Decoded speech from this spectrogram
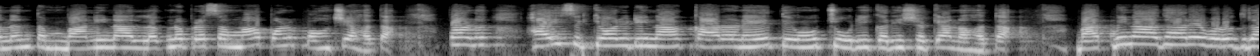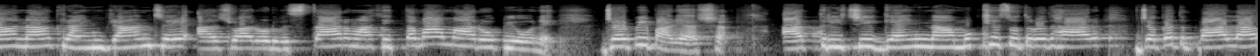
અનંત અંબાનીના લગ્ન પ્રસંગમાં પણ પહોંચ્યા હતા. પણ હાઈ સિક્યોરિટીના કારણે તેઓ ચોરી કરી શક્યા ન હતા. બાતમીના આધારે વડોદરાના ક્રાઇમ બ્રાન્ચે આજવા રોડ વિસ્તારમાંથી તમામ આરોપીઓને ઝડપી પાડ્યા છે. આ ત્રીજી ગેંગના મુખ્ય સૂત્રોધાર જગત બાલા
